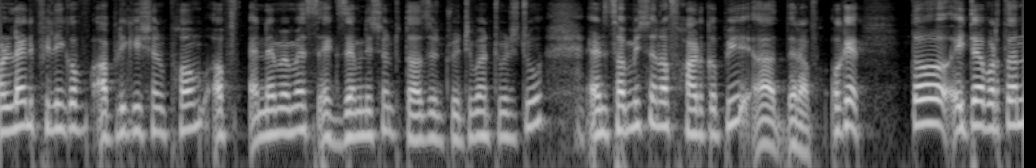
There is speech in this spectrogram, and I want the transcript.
online filling of application form of NMMS examination two thousand twenty one twenty two and submission of hard copy thereof okay তো এইটা বর্ତ୍ତমান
